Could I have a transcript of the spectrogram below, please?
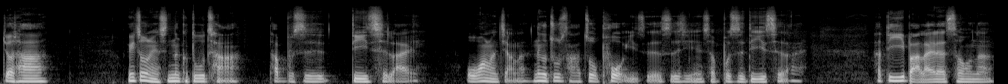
叫他，因为重点是那个督察，他不是第一次来。我忘了讲了，那个督察做破椅子的事情的时候，不是第一次来。他第一把来的时候呢，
